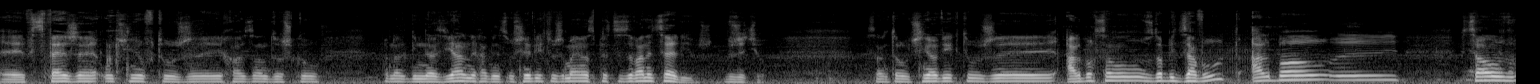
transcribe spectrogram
y, w sferze uczniów, którzy chodzą do szkół ponadgimnazjalnych, a więc uczniowie, którzy mają sprecyzowany cel już w życiu. Są to uczniowie, którzy albo chcą zdobyć zawód, albo y, chcą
